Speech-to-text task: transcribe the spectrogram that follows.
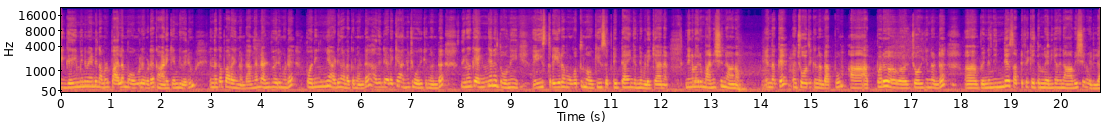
ഈ ഗെയിമിന് വേണ്ടി നമ്മൾ പല മുഖങ്ങളും ഇവിടെ കാണിക്കേണ്ടി വരും എന്നൊക്കെ പറയുന്നുണ്ട്. അങ്ങനെ രണ്ടുപേരും കൂടെ പൊനിഞ്ഞ അടി നടക്കുന്നുണ്ട്. അതിന്റെ ഇടയ്ക്ക് അനു ചോദിക്കുന്നുണ്ട് നിങ്ങൾക്ക് എങ്ങനെ തോന്നി ഈ സ്ത്രീയുടെ മുഖത്ത് നോക്കി സെപ്റ്റിക് ടാങ്ക് എന്ന് വിളിക്കാൻ? നിങ്ങളൊരു മനുഷ്യനാണോ? എന്നൊക്കെ ചോദിക്കുന്നുണ്ട്. അപ്പം അക്ബർ ചോദിക്കുന്നുണ്ട് പിന്നെ നിന്റെ സർട്ടിഫിക്കറ്റ് ഒന്നും എനിക്കതിന് ആവശ്യമില്ല.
